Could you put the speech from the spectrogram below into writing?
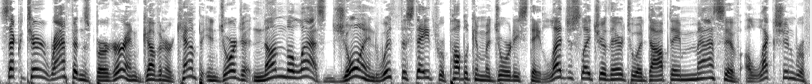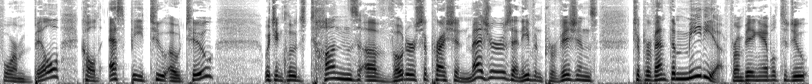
Secretary Raffensperger and Governor Kemp in Georgia nonetheless joined with the state's Republican majority state legislature there to adopt a massive election reform bill called SB 202 which includes tons of voter suppression measures and even provisions to prevent the media from being able to do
